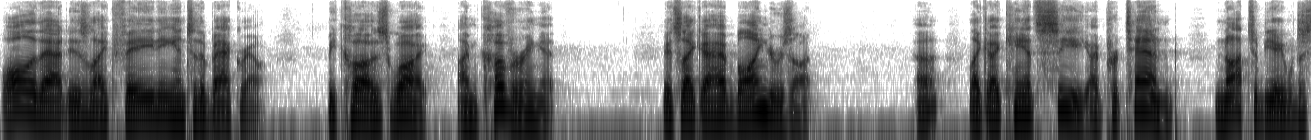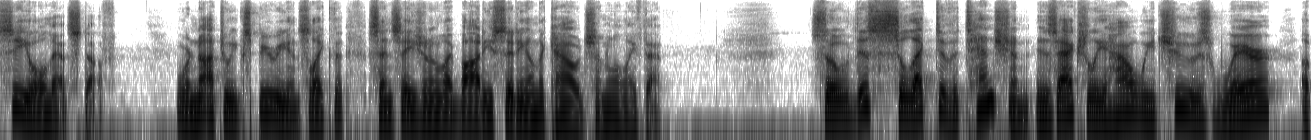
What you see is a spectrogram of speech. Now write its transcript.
All of that is like fading into the background. Because why? I'm covering it. It's like I have blinders on. Huh? Like I can't see. I pretend not to be able to see all that stuff or not to experience like the sensation of my body sitting on the couch and all like that. So this selective attention is actually how we choose where a,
